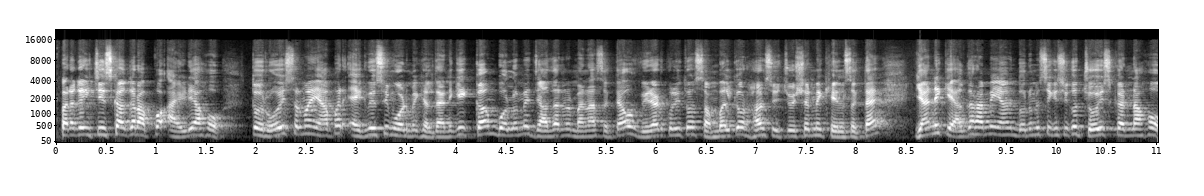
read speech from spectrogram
पर अगर इस चीज़ का अगर आपको आइडिया हो तो रोहित शर्मा यहाँ पर एग्रेसिव मोड में खेलता है। यानी कि कम बॉलों में ज़्यादा रन बना सकता है और विराट कोहली तो संभल के और हर सिचुएशन में खेल सकता है। यानी कि अगर हमें यहाँ दोनों में से किसी को चॉइस करना हो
